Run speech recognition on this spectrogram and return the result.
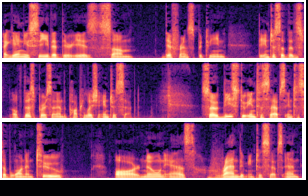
again you see that there is some difference between the intercept of this, of this person and the population intercept. So these two intercepts, intercept 1 and 2, are known as random intercepts. And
